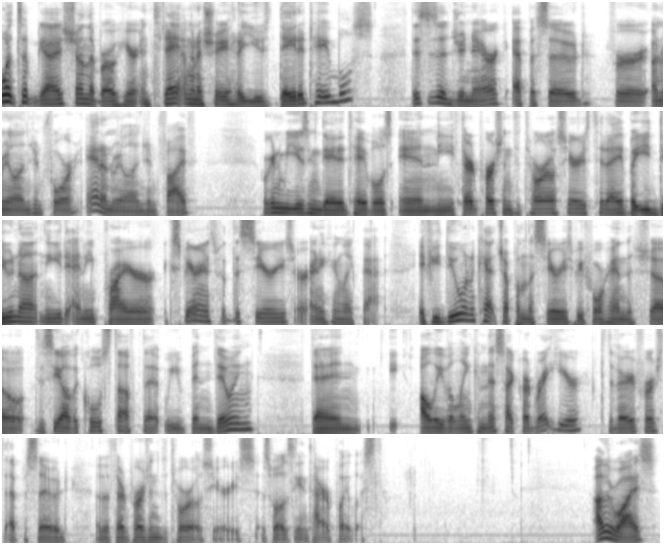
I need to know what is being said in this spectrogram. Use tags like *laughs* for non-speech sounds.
What's up guys, Shawn the Bro here, and today I'm going to show you how to use data tables. This is a generic episode for Unreal Engine 4 and Unreal Engine 5. We're going to be using data tables in the third person tutorial series today, but you do not need any prior experience with the series or anything like that. If you do want to catch up on the series beforehand to show to see all the cool stuff that we've been doing, then I'll leave a link in this side card right here to the very first episode of the third person tutorial series, as well as the entire playlist. Otherwise,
